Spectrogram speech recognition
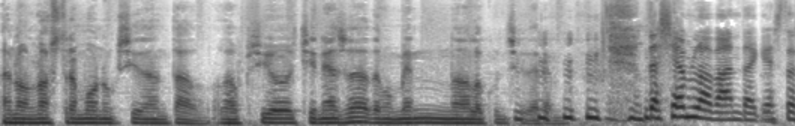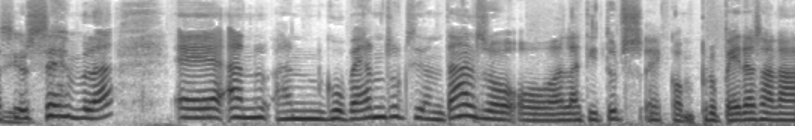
en el nostre món occidental. L'opció xinesa, de moment, no la considerem. Deixem la banda aquesta, sí. si us sembla. Eh, en, en governs occidentals o, o a latituds eh, com properes a la,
